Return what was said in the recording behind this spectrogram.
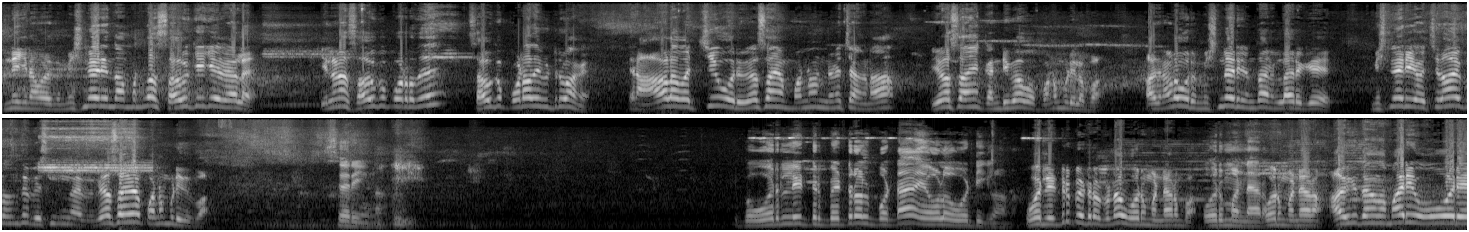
இன்னைக்கு நம்ம இந்த மிஷினரி இருந்தால் மட்டும்தான் சவுக்கைக்கே வேலை. இல்லைன்னா சவுக்கு போடுறது சவுக்கு போடாத விட்டுருவாங்க. ஏன்னா ஆளை வச்சு ஒரு விவசாயம் பண்ணணும்னு நினைச்சாங்கன்னா விவசாயம் கண்டிப்பாக பண்ண முடியலப்பா. அதனால ஒரு மிஷினரி இருந்தால் நல்லா இருக்கு. மிஷினரியை வச்சு தான் இப்போ வந்து விவசாயமே பண்ண முடியுதுப்பா. சரிங்கண்ணா. இப்போ ஒரு லிட்டர் பெட்ரோல் போட்டா எவ்வளவு ஓட்டிக்கலாம்? ஒரு லிட்டர் பெட்ரோல் போட்டால் ஒரு மணி நேரம்பா ஒரு மணி நேரம். ஒரு மணி நேரம். அதுக்கு தகுந்த மாதிரி ஒவ்வொரு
